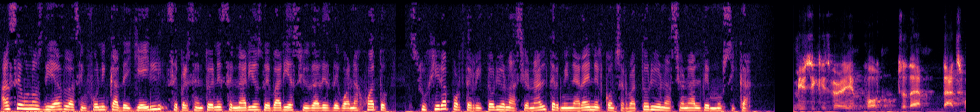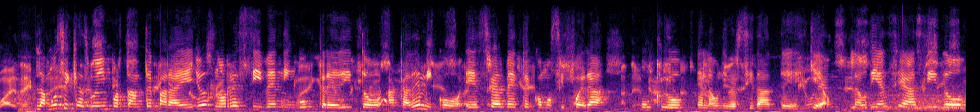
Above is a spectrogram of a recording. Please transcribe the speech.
Hace unos días la Sinfónica de Yale se presentó en escenarios de varias ciudades de Guanajuato. Su gira por territorio nacional terminará en el Conservatorio Nacional de Música. La música es muy importante para ellos, no reciben ningún crédito académico, es realmente como si fuera un club en la Universidad de Yale. La audiencia ha sido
